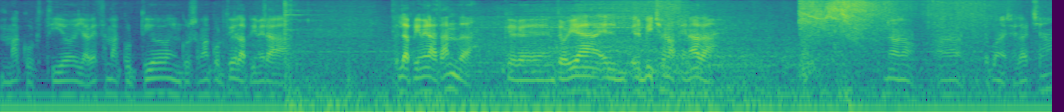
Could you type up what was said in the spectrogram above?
me ha curtido y a veces me ha curtido, incluso me ha curtido la primera la primera tanda, que en teoría el, bicho no hace nada. No, no, te pones el hacha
